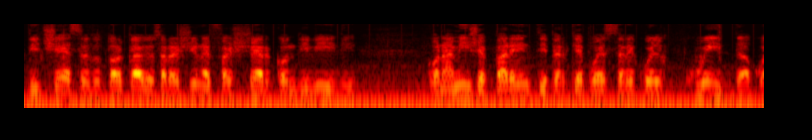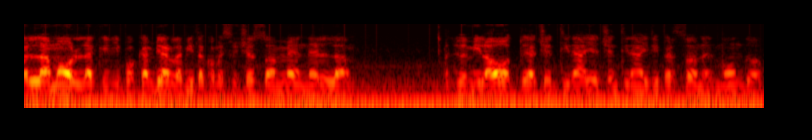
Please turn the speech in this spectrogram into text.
DCS del dottor Claudio Saracino e fai share, condividi con amici e parenti perché può essere quel quid, quella molla che gli può cambiare la vita come è successo a me nel 2008 e a centinaia e centinaia di persone nel mondo.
